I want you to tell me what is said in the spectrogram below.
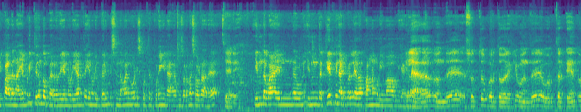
இப்போ அதை நான் எப்படி திரும்ப பெறுறது? என்னுடைய இடத்துக்கு என்னுடைய பெர்மிஷன் இந்த மாதிரி நோட்டீஸ் கொடுத்து பிடிங்கிட்டாங்க அப்படின்னு சொல்ற மாதிரி சொல்றாரு. சரி. இந்த இந்த இந்த தீர்ப்பின் அடிப்படையில் ஏதாவது பண்ண முடியுமா அப்படின்னு இல்லை அதாவது வந்து சொத்து பொறுத்த வரைக்கும் வந்து ஒருத்தர்ட்டேந்து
